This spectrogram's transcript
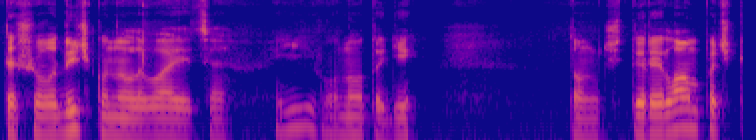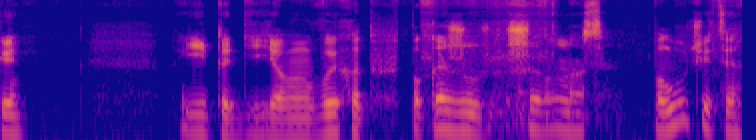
Те, що водичку наливається. І воно тоді там 4 лампочки. І тоді я вам виход покажу, що у нас вийде.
